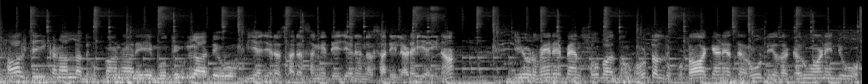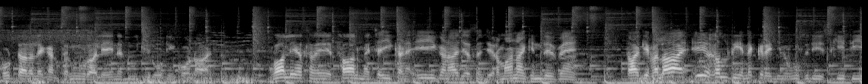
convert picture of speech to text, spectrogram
සාල්සී කනල්ල දුකානාලේ මුදුල්ලාදේ ඕම්පිය ජර සර සංගතේ ජරන සඩි ලඩයියි නා इवड़ मेरे पैन सोबत होटल तो कुटा गने से रोटी असा गरुआने जो होटल लेकर तनूर वाले इन दूजी रोटी कोना वाले असा थाल में चई खने ए गणा जैसे जुर्माना किंदे पे ताकि भला ए गलती न करे जिन उसदी इसकी थी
